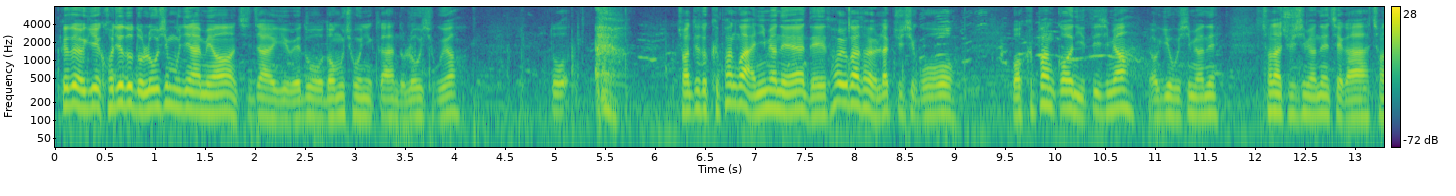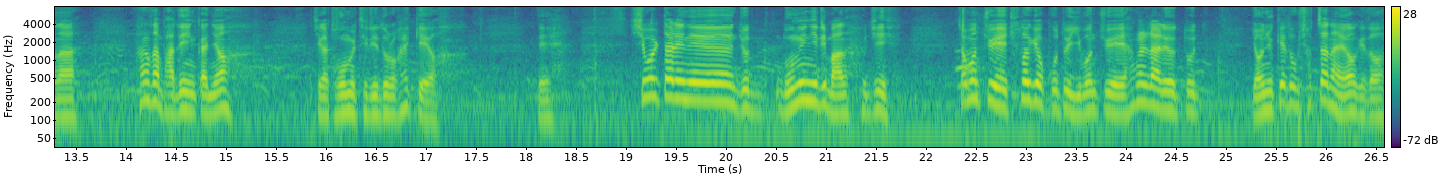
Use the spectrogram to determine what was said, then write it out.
그래서 여기 거제도 놀러 오신 분이라면, 진짜 여기 외도 너무 좋으니까 놀러 오시고요. 또, 저한테도 급한 거 아니면은 내 서울 가서 연락 주시고 뭐 급한 건 있으시면 여기 오시면은 전화 주시면은 제가 전화 항상 받으니까요 제가 도움을 드리도록 할게요. 네. 10월 달에는 저 노는 일이 많지 저번 주에 추석이었고 또 이번 주에 한글날에 또 연휴 계속 쉬었잖아요. 그래서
